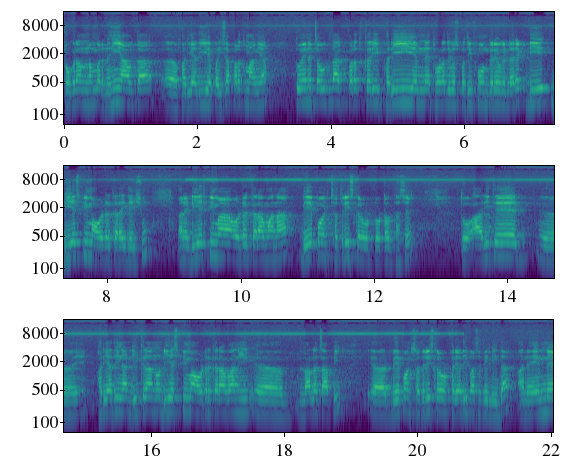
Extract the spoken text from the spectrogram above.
છોકરાનો નંબર નહીં આવતા ફરિયાદીએ પૈસા પરત માંગ્યા, તો એને ચૌદ લાખ પરત કરી ફરી એમને થોડા દિવસ પછી ફોન કર્યો કે ડાયરેક્ટ ડી ડીએસપીમાં ઓર્ડર કરાવી દઈશું. અને ડીએસપીમાં ઓર્ડર કરાવવાના બે પોઈન્ટ છત્રીસ કરોડ ટોટલ થશે. તો આ રીતે ફરિયાદીના દીકરાનો ડીએસપીમાં ઓર્ડર કરાવવાની લાલચ આપી બે પોઈન્ટ છત્રીસ કરોડ ફરિયાદી પાસેથી લીધા અને એમને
